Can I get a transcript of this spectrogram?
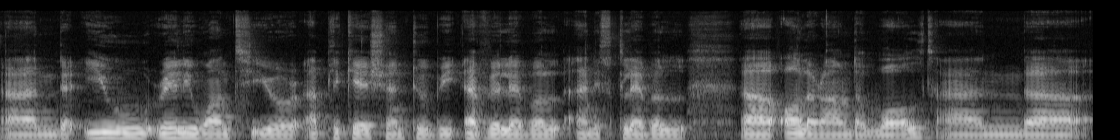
and you really want your application to be available and scalable uh, all around the world and uh,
